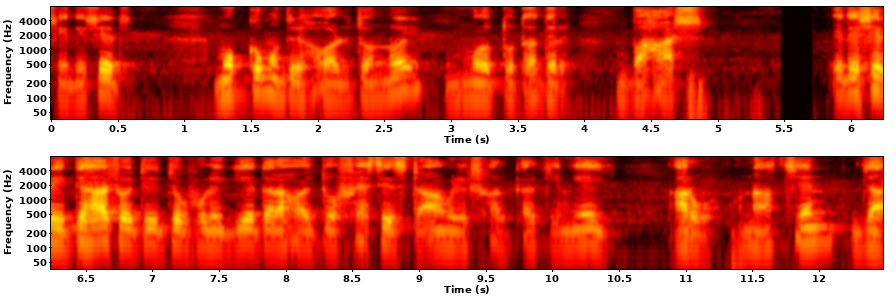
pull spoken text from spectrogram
সে দেশের মুখ্যমন্ত্রী হওয়ার জন্যই মূলত তাদের বাহাস। এদেশের ইতিহাস, ঐতিহ্য ভুলে গিয়ে তারা হয়তো ফ্যাসিস্ট আওয়ামী লীগ সরকারকে নিয়েই আরও নাচছেন যা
